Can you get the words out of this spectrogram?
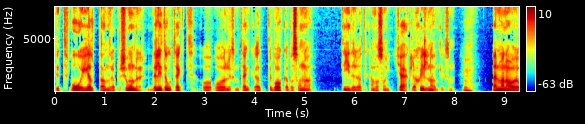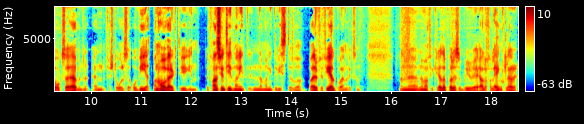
det är två helt andra personer. Det är lite otäckt att och liksom tänka tillbaka på sådana tider. Att det kan vara sån jäkla skillnad. Liksom. Mm. Men man har också även en förståelse och vet, man har verktygen. Det fanns ju en tid man inte, när man inte visste vad, vad är det för fel på en. Liksom. Men eh, när man fick reda på det så blir det i alla fall enklare.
